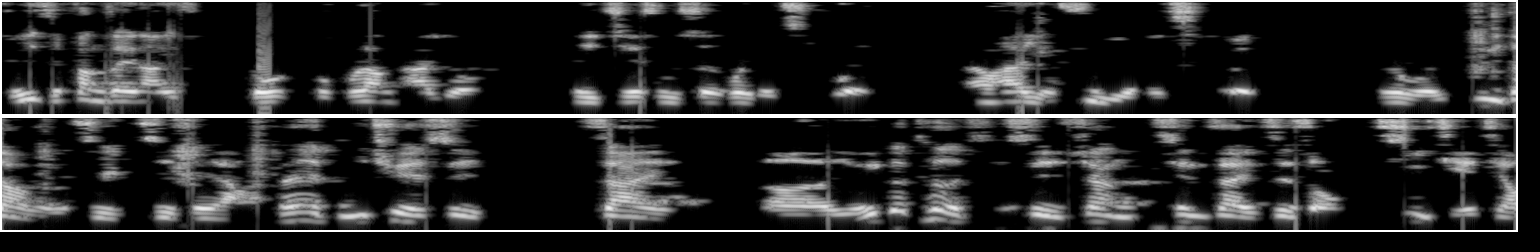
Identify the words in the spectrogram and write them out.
就一直放在那里，都都不让他有可以接触社会的机会。然后他有复原的机会，所以我遇到的是是这样，但是的确是在呃有一个特质是像现在这种季节交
